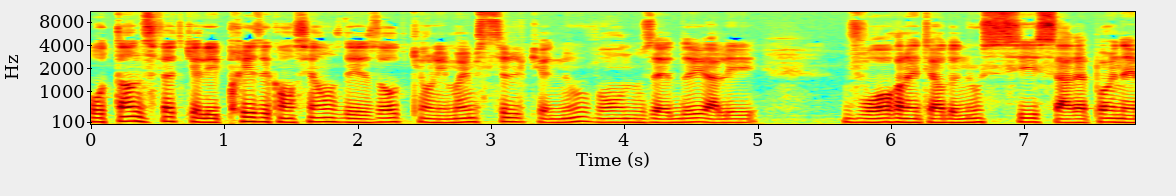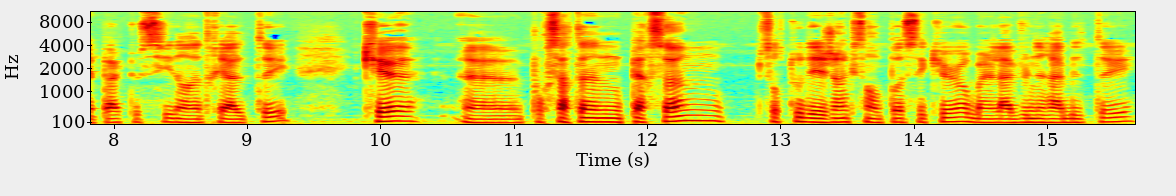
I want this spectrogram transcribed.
autant du fait que les prises de conscience des autres qui ont les mêmes styles que nous vont nous aider à aller voir à l'intérieur de nous si ça n'aurait pas un impact aussi dans notre réalité, que euh, pour certaines personnes, surtout des gens qui sont pas sécures, ben la vulnérabilité,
